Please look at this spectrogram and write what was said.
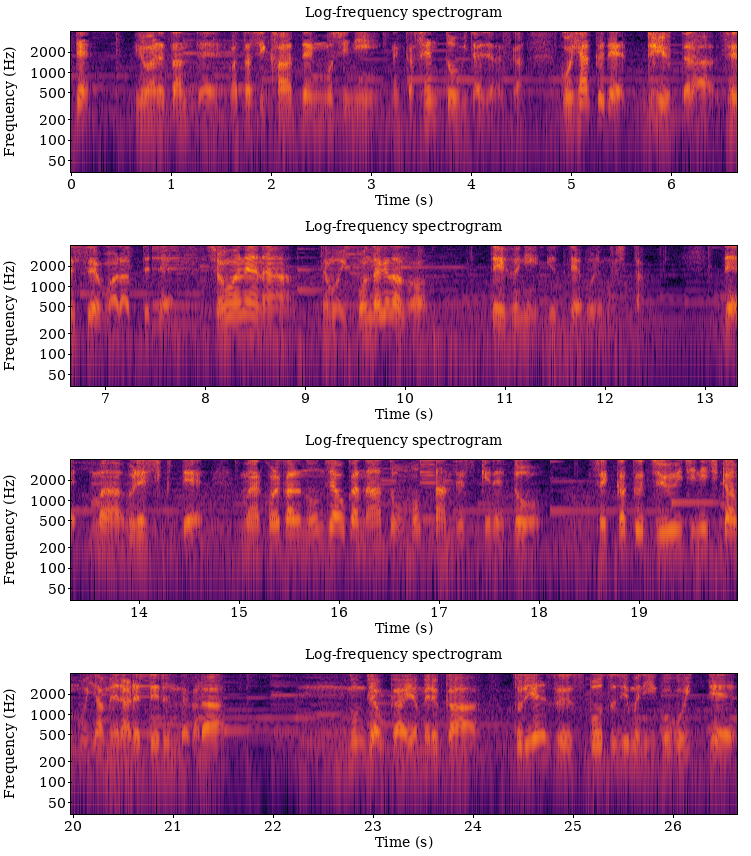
って言われたんで、私カーテン越しに、なんか銭湯みたいじゃないですか。500でって言ったら先生笑ってて、しょうがねえな。でも1本だけだぞ。っていう風に言っておりました。で、まあ嬉しくて、まあこれから飲んじゃおうかなと思ったんですけれど、せっかく11日間もやめられてるんだから、うん飲んじゃおうかやめるか、とりあえずスポーツジムに午後行って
